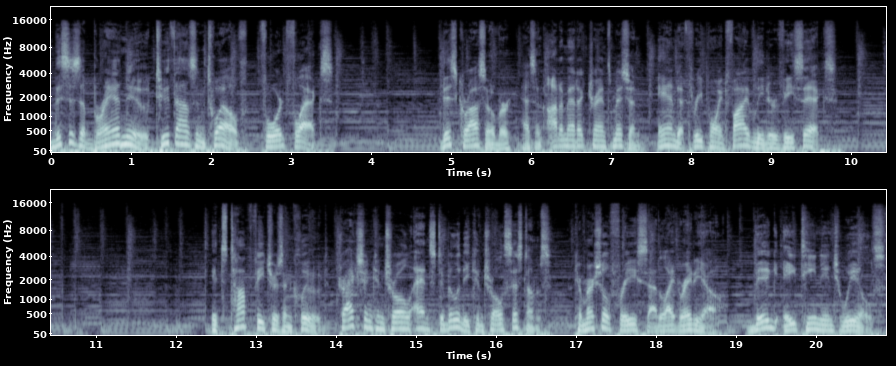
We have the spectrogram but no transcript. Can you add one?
This is a brand new 2012 Ford Flex. This crossover has an automatic transmission and a 3.5-liter V6. Its top features include traction control and stability control systems, commercial-free satellite radio, big 18-inch wheels,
